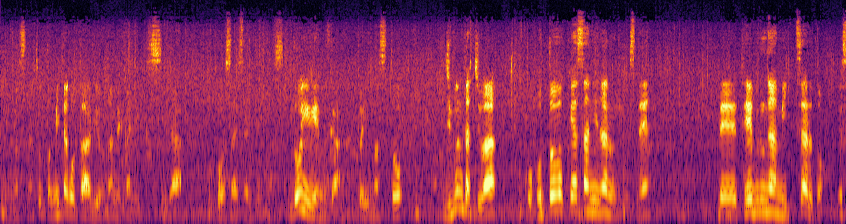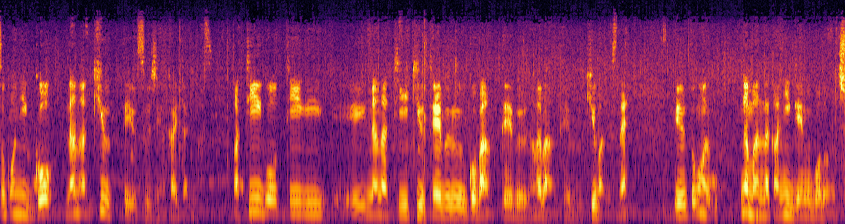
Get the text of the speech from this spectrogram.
思います。がちょっと見たことあるようなメカニクスが搭載されています。どういうゲームかと言いますと自分たちはこうホットドッグ屋さんになるんですね。でテーブルが3つあると。でそこに579っていう数字が書いてあります、まあ、T5T7T9 テーブル5番テーブル7番テーブル9番ですねっていうところが真ん中にゲームボードの中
